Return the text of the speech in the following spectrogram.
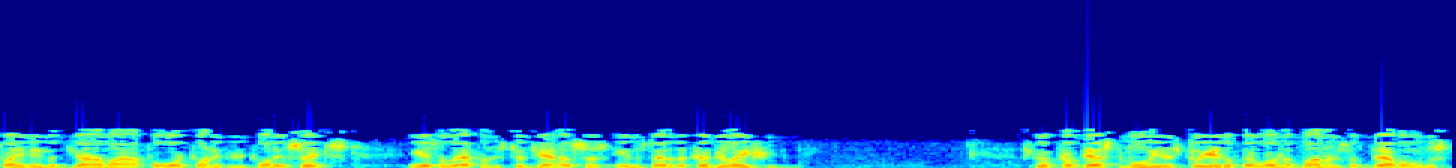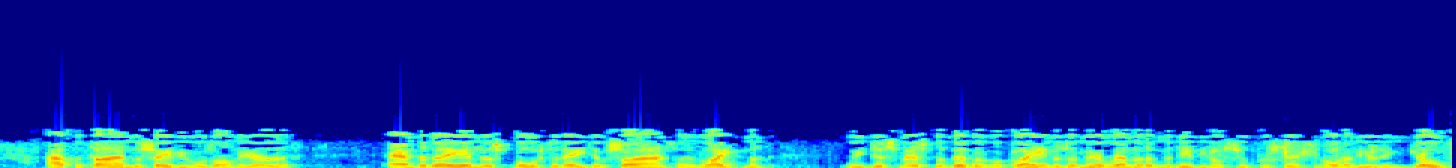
claiming that Jeremiah 4, 23, 26 is a reference to Genesis instead of the tribulation. Scriptural testimony is clear that there were an abundance of devils at the time the Savior was on the earth, and today in this boasted age of science and enlightenment, we dismiss the biblical claim as a mere remnant of medieval superstition or an amusing joke,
